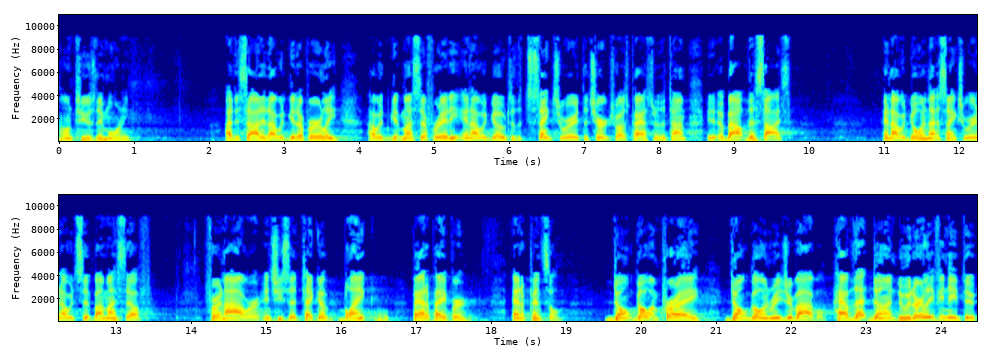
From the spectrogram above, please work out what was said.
on Tuesday morning. I decided I would get up early, I would get myself ready, and I would go to the sanctuary at the church where I was pastoring at the time, about this size. And I would go in that sanctuary and I would sit by myself for an hour. And she said, Take a blank pad of paper and a pencil. Don't go and pray. Don't go and read your Bible. Have that done. Do it early if you need to.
